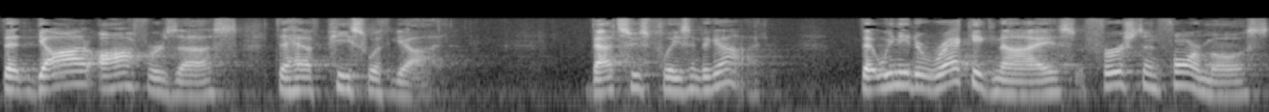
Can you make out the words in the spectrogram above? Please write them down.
that God offers us to have peace with God. That's who's pleasing to God. That we need to recognize, first and foremost,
